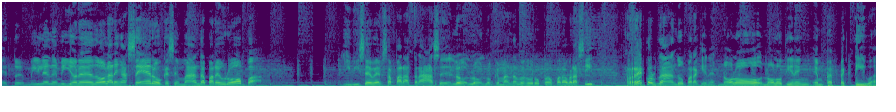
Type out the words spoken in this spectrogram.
Esto es miles de millones de dólares en acero que se manda para Europa. Y viceversa para atrás, eh, lo, lo- lo que mandan los europeos para Brasil. Recordando, para quienes no lo, no lo tienen en perspectiva,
